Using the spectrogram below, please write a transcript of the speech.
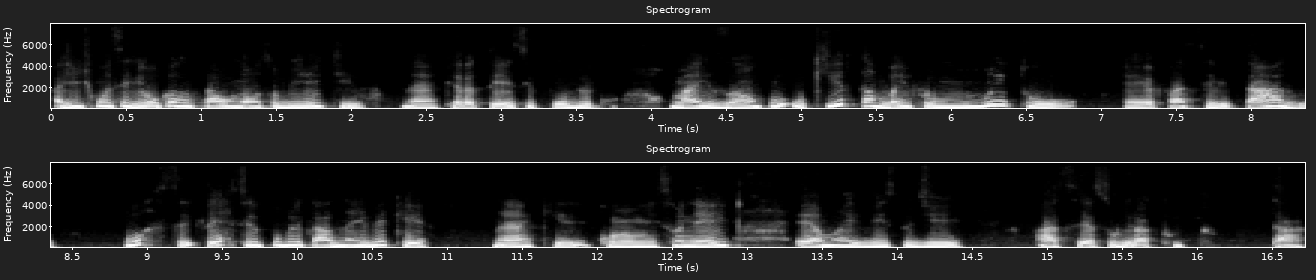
a gente conseguiu alcançar o nosso objetivo, né? Que era ter esse público mais amplo, o que também foi muito é, facilitado por ter sido publicado na RVQ, né? Que, como eu mencionei, é uma revista de acesso gratuito, tá?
